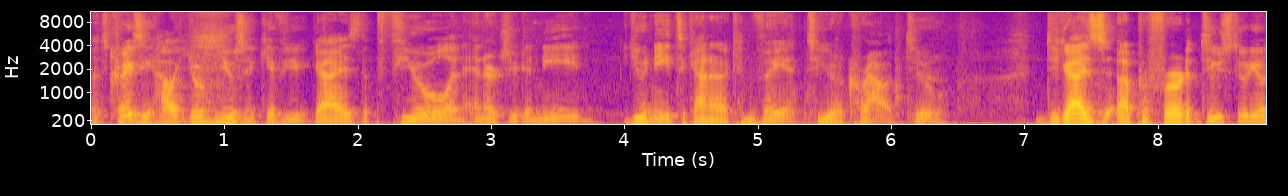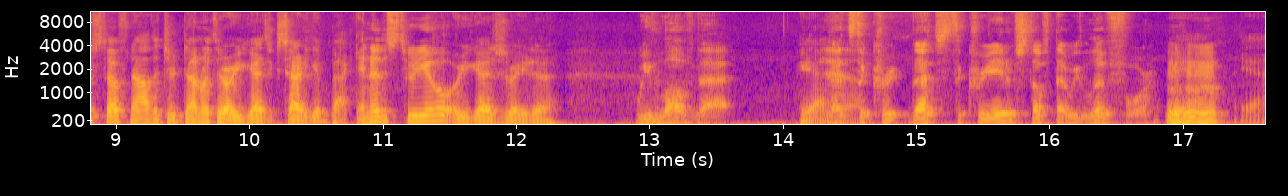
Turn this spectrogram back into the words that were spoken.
It's crazy how your music gives you guys the fuel and energy to need you need to kind of convey it to your crowd too. Do you guys uh, prefer to do studio stuff now that you're done with it? Are you guys excited to get back into the studio? Or are you guys ready to? We love that. Yeah, That's the cre- that's the creative stuff that we live for. Mm-hmm. yeah.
